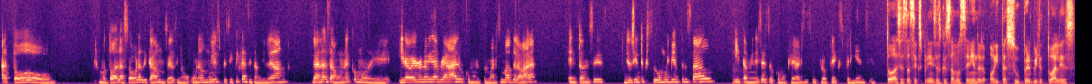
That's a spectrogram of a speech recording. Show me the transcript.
a todo, como todas las obras de cada museo, sino unas muy específicas y también le dan ganas a una como de ir a ver una vida real o como informarse más de la vara. Entonces, yo siento que estuvo muy bien pensado y también es eso, como crearse su propia experiencia. Todas estas experiencias que estamos teniendo ahorita súper virtuales,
